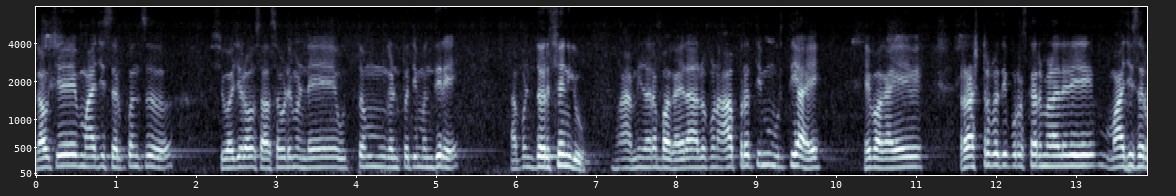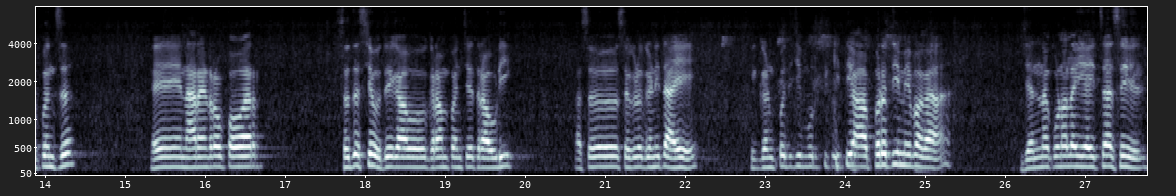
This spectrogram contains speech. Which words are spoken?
गावचे माजी सरपंच शिवाजीराव सासवडे म्हणले उत्तम गणपती मंदिर आहे. आपण दर्शन घेऊ. आम्ही जरा बघायला आलो पण अप्रतिम मूर्ती आहे. हे बघा हे राष्ट्रपती पुरस्कार मिळालेले माजी सरपंच हे नारायणराव पवार सदस्य होते गाव ग्रामपंचायत रावडी. असं सगळं गणित आहे. ही गणपतीची मूर्ती किती अप्रतिम आहे बघा. ज्यांना कोणाला यायचं असेल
